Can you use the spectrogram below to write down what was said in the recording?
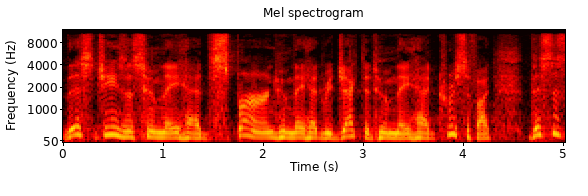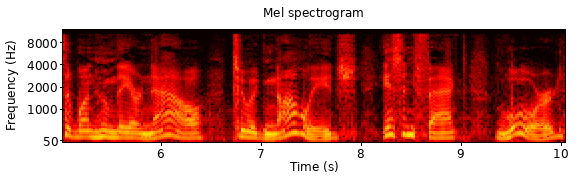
This Jesus, whom they had spurned, whom they had rejected, whom they had crucified, this is the one whom they are now to acknowledge is in fact Lord,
